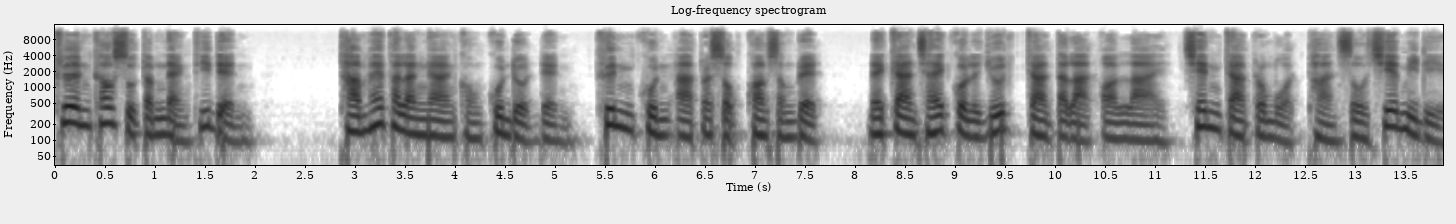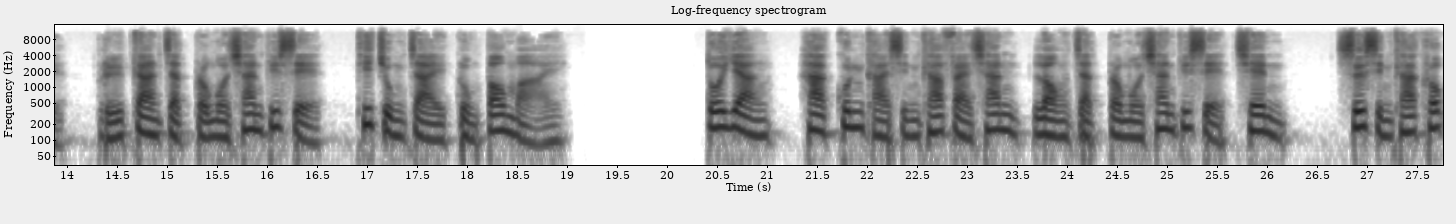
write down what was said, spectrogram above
เคลื่อนเข้าสู่ตำแหน่งที่เด่นทำให้พลังงานของคุณโดดเด่นขึ้นคุณอาจประสบความสำเร็จ ในการใช้กลยุทธ์การตลาดออนไลน์ เช่นการโปรโมทผ่านโซเชียลมีเดีย หรือการจัดโปรโมชั่นพิเศษที่จูงใจกลุ่มเป้าหมาย ตัวอย่างหากคุณขายสินค้าแฟชั่น ลองจัดโปรโมชั่นพิเศษ เช่น ซื้อสินค้าครบ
